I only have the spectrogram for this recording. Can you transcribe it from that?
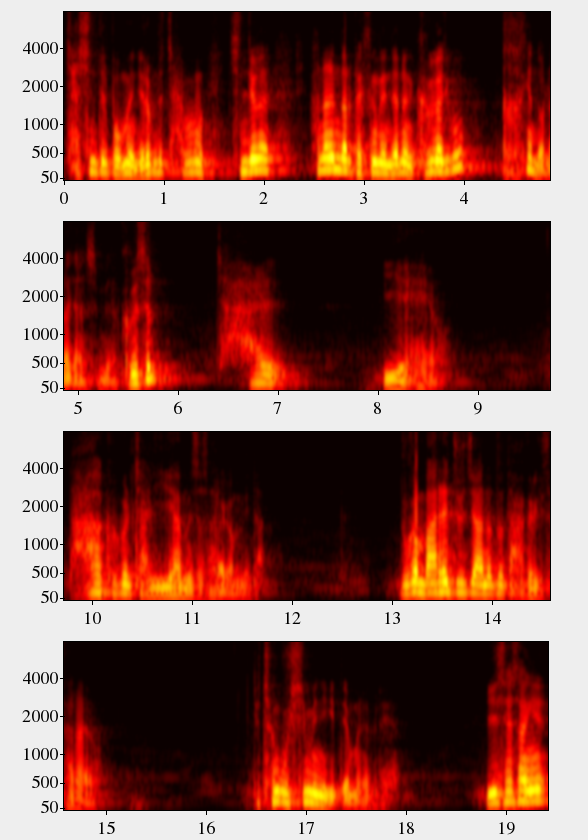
자신들 보면 여러분들 잘 보면 진정한 하나님 나라 백성된 자는 그걸 가지고 크게 놀라지 않습니다. 그것을 잘 이해해요. 다 그걸 잘 이해하면서 살아갑니다. 누가 말해주지 않아도 다 그렇게 살아요. 천국 시민이기 때문에 그래요. 이 세상에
